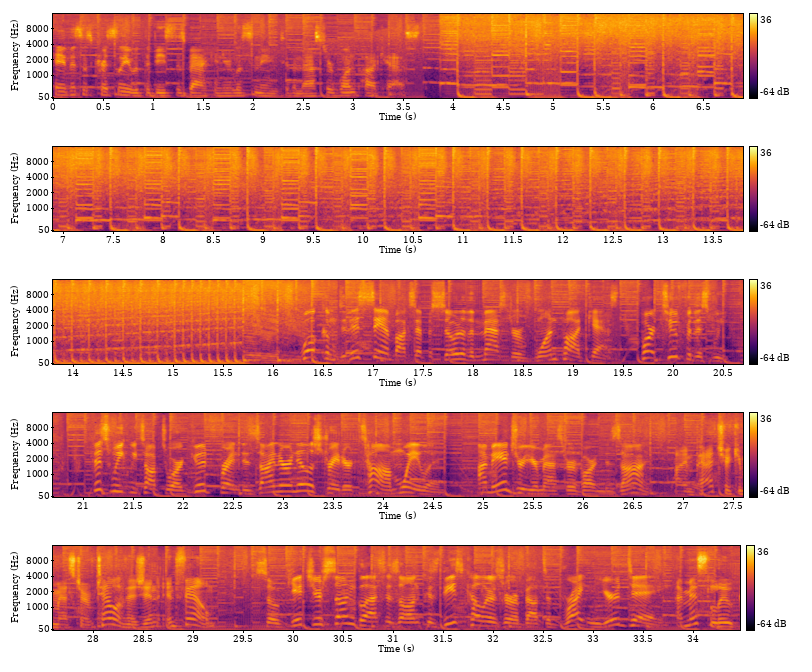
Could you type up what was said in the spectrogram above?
Hey, this is Chris Lee with The Beast is Back, and you're listening to the Master of One podcast. Welcome to this Sandbox episode of the Master of One podcast, part two for this week. This week we talk to our good friend, designer, and illustrator, Tom Whalen. I'm Andrew, your Master of Art and Design. I'm Patrick, your master of television and film. So get your sunglasses on, because these colors are about to brighten your day. I miss Luke.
